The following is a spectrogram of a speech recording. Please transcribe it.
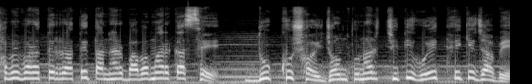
সবে বারাতের রাতে তানহার বাবা মার কাছে দুঃখ, সয়, যন্ত্রণার চিতি হয়ে থেকে যাবে।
